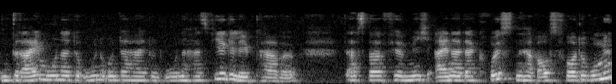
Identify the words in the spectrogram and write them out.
und drei Monate ohne Unterhalt und ohne Hartz IV gelebt habe. Das war für mich einer der größten Herausforderungen,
